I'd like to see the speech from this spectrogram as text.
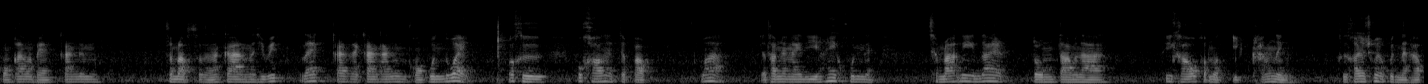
ของการวางแผนการเงินสำหรับสถานการณ์ในชีวิตและการจัดการการเงินของคุณด้วย ก็คือพวกเขาเนี่ยจะปรับว่าจะทำยังไงดีให้คุณเนี่ย ชำระหนี้ได้ตรงตามเวลาที่เขากำหนดอีกครั้งหนึ่ง คือเขาจะช่วยคุณนะครับ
